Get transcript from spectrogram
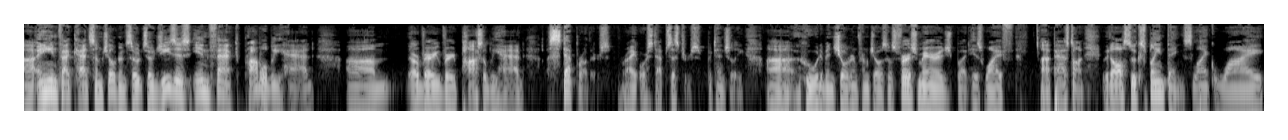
uh, and he in fact had some children. So so Jesus in fact probably had. Um, or very, very possibly had stepbrothers, right, or stepsisters potentially, uh, who would have been children from Joseph's first marriage, but his wife uh, passed on. It would also explain things like why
